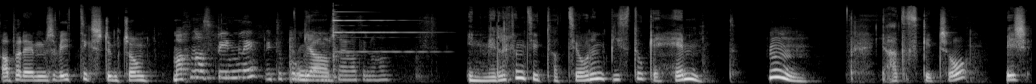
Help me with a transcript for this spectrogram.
Aber ähm, schwitzig stimmt schon. Mach noch ein Bimmli. Ich gucke ja. schnell, was ich noch habe. In welchen Situationen bist du gehemmt? Hm. Ja, das geht schon. Weißt,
